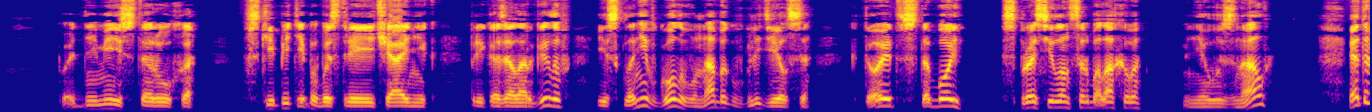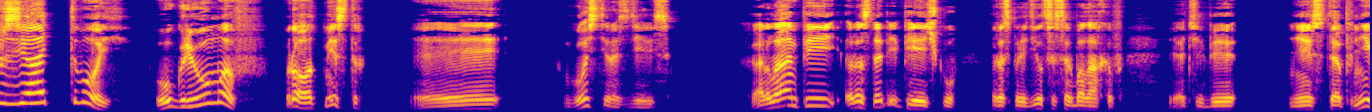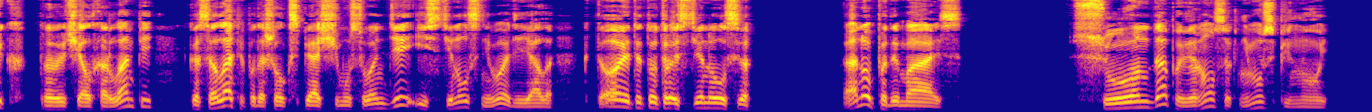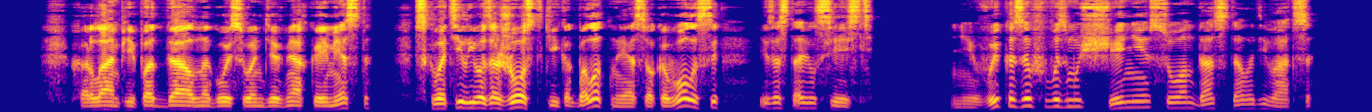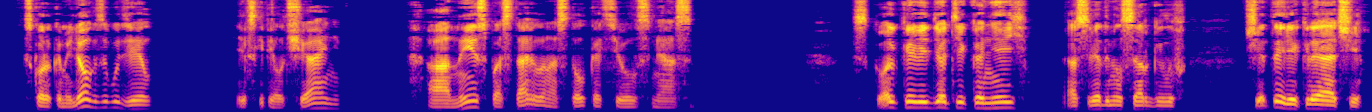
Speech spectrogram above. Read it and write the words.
«Поднимись, старуха!» «Вскипяти побыстрее чайник», — приказал Аргылов и, склонив голову на бок, вгляделся. «Кто это с тобой?» — спросил он Сарбалахова. «Не узнал? Это ж зять твой, Угрюмов, ротмистр». Э, -э, Гости разделись. «Харлампий, растопи печку», — распорядился Сарбалахов. «Я тебе не стопник», — прорычал Харлампий, Косолапи подошел к спящему Суанде и стянул с него одеяло. «Кто это тут растянулся? А ну, подымайся!» Суонда повернулся к нему спиной. Харлампий поддал ногой Суанде в мягкое место, схватил его за жесткие, как болотные осока, волосы и заставил сесть. Не выказав возмущения, Суонда стал одеваться. Скоро камелек загудел, и вскипел чайник а Аныс поставила на стол котел с мясом. — Сколько ведете коней? — осведомился Аргылов. — Четыре клячи.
